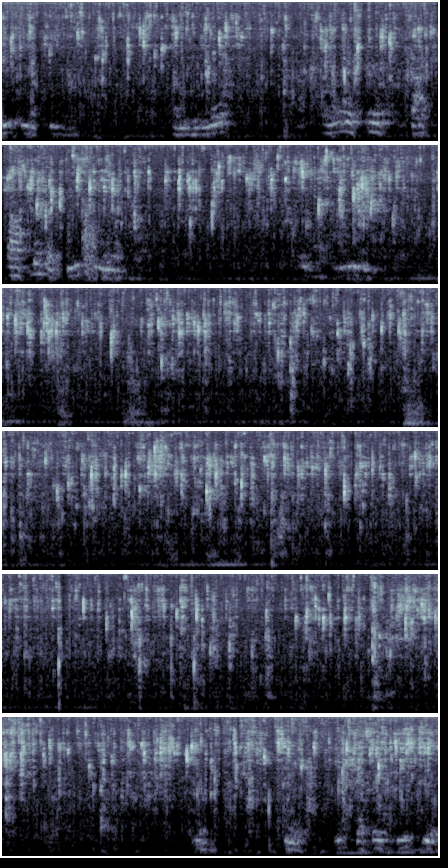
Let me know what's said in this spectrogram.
ยเห็นอะไรอย่างนี้กระปอกแล้วก็จับ ที่เราตีเนี่ยอันนี้อันนี้คือตัดตัดไม่แบบนี้เนี่ย จะไปตีเกี่ยว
